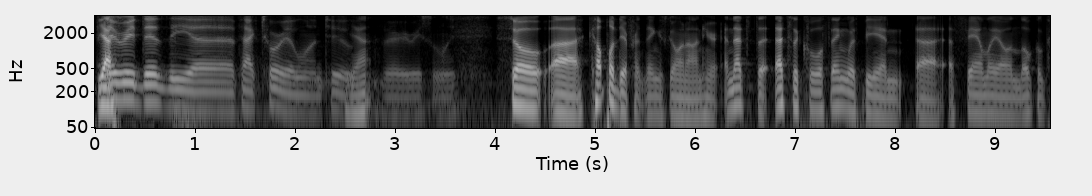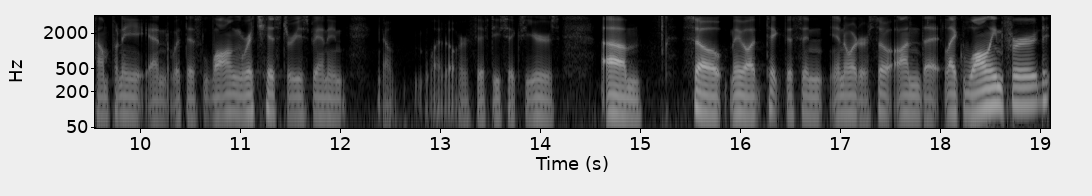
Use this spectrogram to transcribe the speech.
yes. They redid the uh, Factoria one too. Yeah. Very recently. So uh, a couple different things going on here, and that's the that's the cool thing with being uh, a family-owned local company and with this long, rich history spanning, you know, what over 56 years. Um, so maybe I'll take this in in order. So on the like Wallingford,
